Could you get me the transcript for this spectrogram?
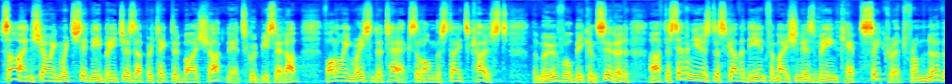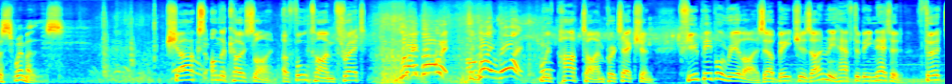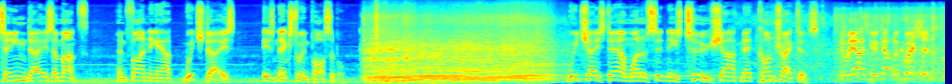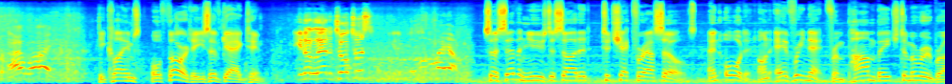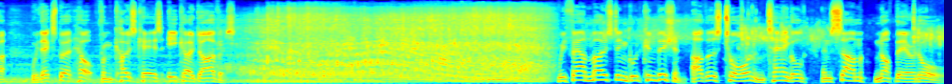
Signs showing which Sydney beaches are protected by shark nets could be set up following recent attacks along the state's coast. The move will be considered after Seven News discovered the information is being kept secret from nervous swimmers. Sharks on the coastline, a full-time threat. Look at that! It's a great white! With part-time protection. Few people realise our beaches only have to be netted 13 days a month. And finding out which days is next to impossible. We chased down one of Sydney's two shark net contractors. Can we ask you a couple of questions? No way. He claims authorities have gagged him. You're not allowed to talk to us? So 7 News decided to check for ourselves and audit on every net from Palm Beach to Maroubra with expert help from Coastcare's eco divers. We found most in good condition, others torn and tangled, and some not there at all.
